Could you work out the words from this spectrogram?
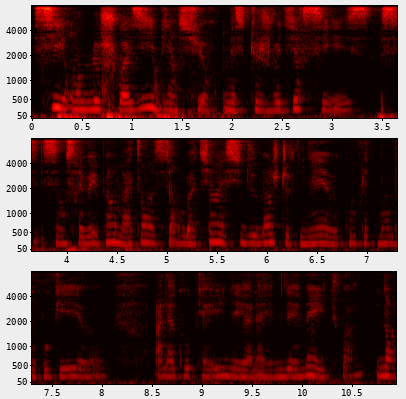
si on le choisit, bien sûr, mais ce que je veux dire, c'est si on se réveille pas un matin en se disant, bah tiens, et si demain je devenais euh, complètement drogué à la cocaïne et à la MDMA, tu vois? Non,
